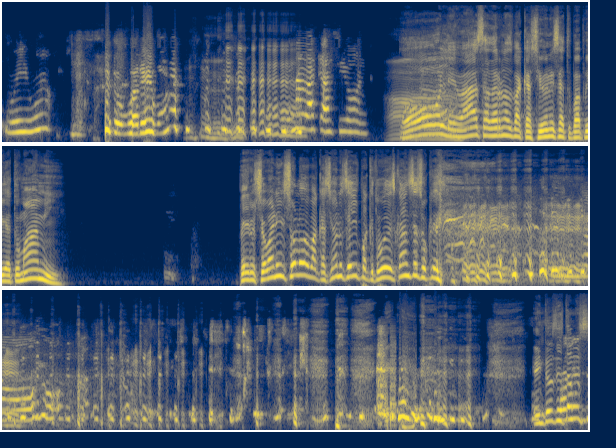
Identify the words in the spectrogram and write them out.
what do you want? what do you want? Una vacación. Oh, le vas a dar unas vacaciones a tu papi y a tu mami. ¿Pero se van a ir solo de vacaciones ahí para que tú descanses o qué? No. Entonces estamos,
